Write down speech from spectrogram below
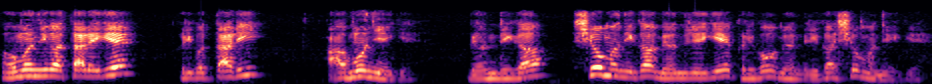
어머니가 딸에게 그리고 딸이 어머니에게 며느리가 시어머니가 며느리에게 그리고 며느리가 시어머니에게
